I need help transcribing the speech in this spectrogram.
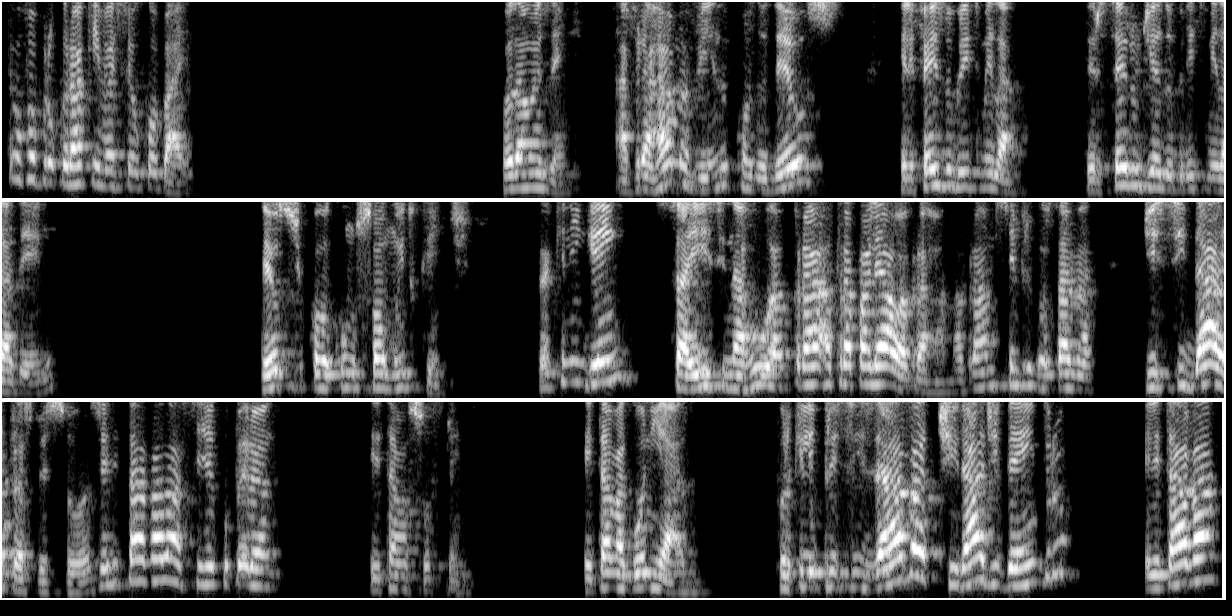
Então, eu vou procurar quem vai ser o cobaia. Vou dar um exemplo. Avraham vindo, quando Deus ele fez o Brit Milá, terceiro dia do Brit Milá dele, Deus te colocou um sol muito quente, para que ninguém saísse na rua para atrapalhar o Abraham. Abraham sempre gostava de se dar para as pessoas. Ele estava lá se recuperando. Ele estava sofrendo. Ele estava agoniado. Porque ele precisava tirar de dentro, ele estava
